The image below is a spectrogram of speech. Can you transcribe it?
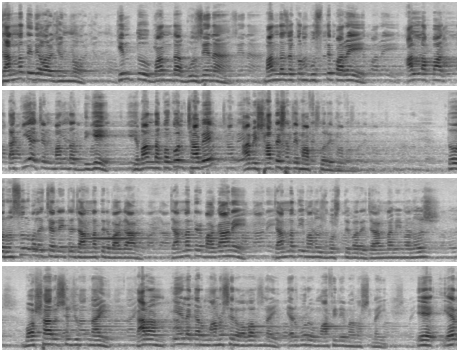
জান্নাতে দেওয়ার জন্য, কিন্তু বান্দা বুঝে না। বান্দা যখন বুঝতে পারে, আল্লাহ পাক তাকিয়ে আছেন বান্দার দিকে, যে বান্দা কখন ছাবে আমি সাথে সাথে মাফ করে দিব। তো রসুল বলেছেন, এটা জান্নাতের বাগান। জান্নাতের বাগানে জান্নাতি মানুষ বসতে পারে জান্নামি মানুষ বসার সুযোগ নাই। কারণ এ এলাকার মানুষের অভাব নাই এরপরেও মাহফিলে মানুষ নাই। এর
